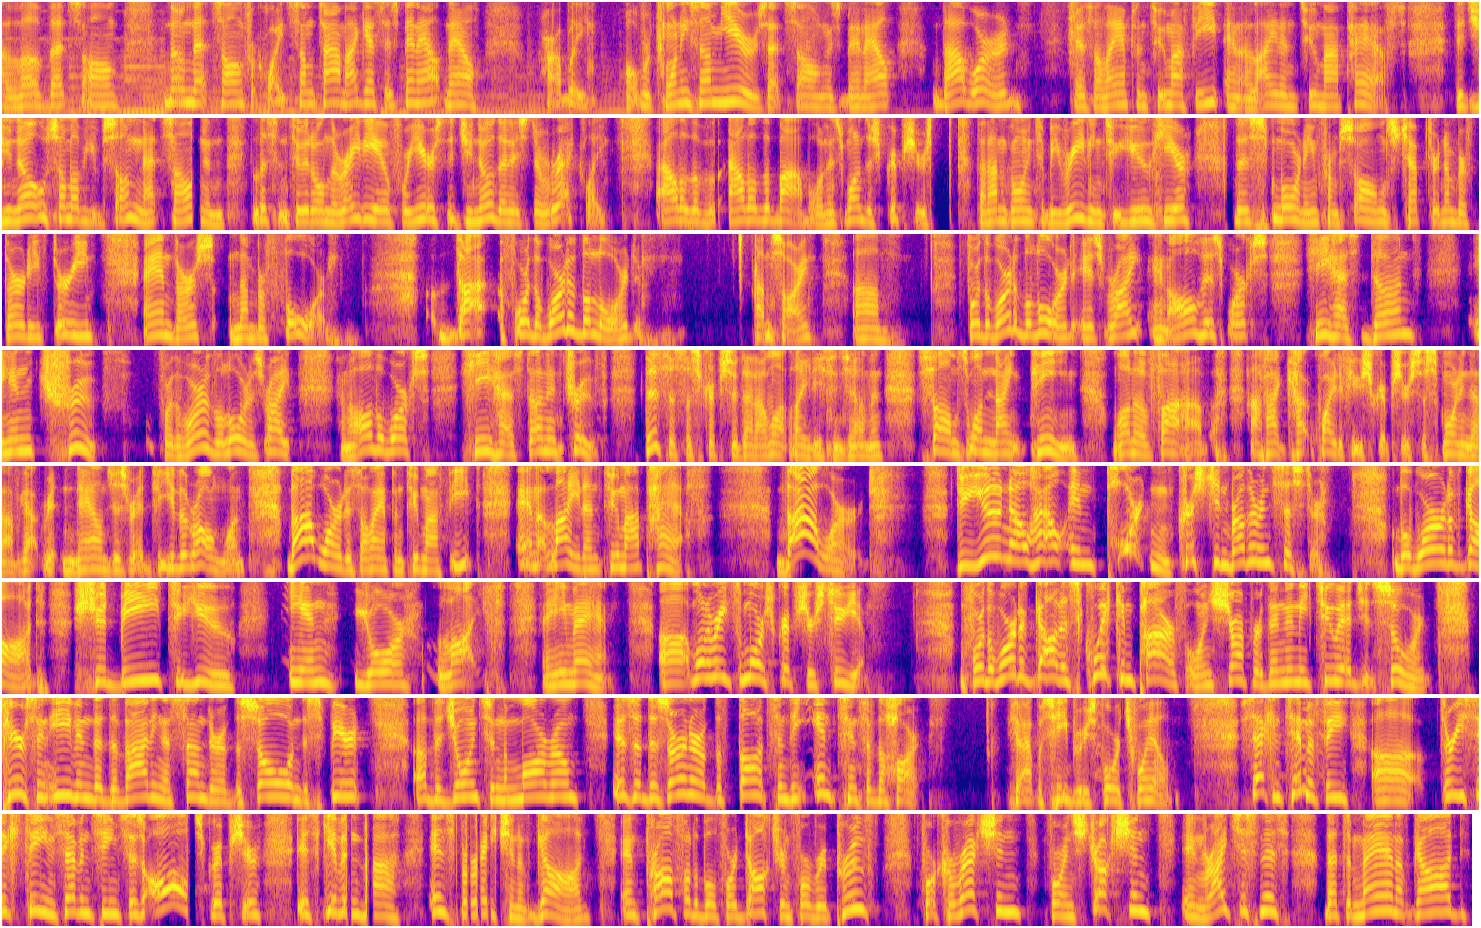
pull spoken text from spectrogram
I love that song. Known that song for quite some time. I guess it's been out now probably over 20 some years. That song has been out. Thy word is a lamp unto my feet and a light unto my paths. Did you know some of you have sung that song and listened to it on the radio for years? Did you know that it's directly out of the out of the Bible and it's one of the scriptures that I'm going to be reading to you here this morning from Psalms chapter number 33 and verse number 4. Thy, for the word of the Lord, I'm sorry, um, for the word of the Lord is right, and all his works he has done in truth. For the word of the Lord is right, and all the works he has done in truth. This is the scripture that I want, ladies and gentlemen. Psalms 119, 105. I've had quite a few scriptures this morning that I've got written down, just read to you the wrong one. Thy word is a lamp unto my feet and a light unto my path. Thy word. Do you know how important, Christian brother and sister, the Word of God should be to you in your life. Amen. Uh, I want to read some more scriptures to you. For the word of God is quick and powerful and sharper than any two edged sword, piercing even the dividing asunder of the soul and the spirit of the joints and the marrow, is a discerner of the thoughts and the intents of the heart. That was Hebrews 4.12. Second Timothy uh, 3.16, 17 says, All scripture is given by inspiration of God and profitable for doctrine, for reproof, for correction, for instruction in righteousness, that the man of God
